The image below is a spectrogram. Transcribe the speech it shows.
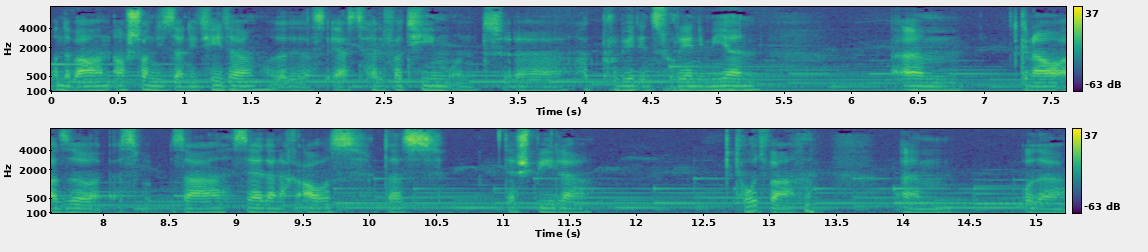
Und da waren auch schon die Sanitäter oder das Ersthelferteam und äh, hat probiert, ihn zu reanimieren. Ähm, genau, also es sah sehr danach aus, dass der Spieler tot war ähm, oder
